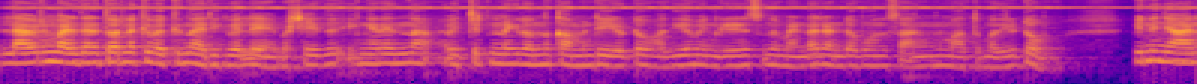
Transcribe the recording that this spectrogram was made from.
എല്ലാവരും വഴുതനത്തോരനൊക്കെ വെക്കുന്നതായിരിക്കും അല്ലേ? പക്ഷേ ഇത് ഇങ്ങനെ ഒന്ന് വെച്ചിട്ടുണ്ടെങ്കിൽ ഒന്ന് കമന്റ് ചെയ്യും കേട്ടോ. അധികം ഇൻഗ്രീഡിയൻസ് ഒന്നും വേണ്ട. രണ്ടോ മൂന്ന് സാധനങ്ങൾ മാത്രം മതി കേട്ടോ. പിന്നെ ഞാൻ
